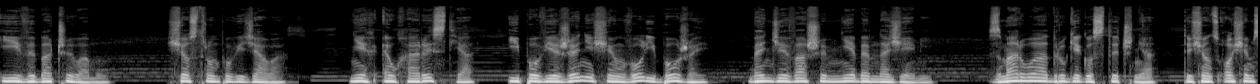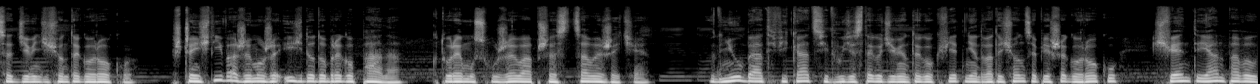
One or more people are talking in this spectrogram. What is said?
i wybaczyła mu. Siostrą powiedziała: Niech Eucharystia i powierzenie się woli Bożej będzie waszym niebem na ziemi. Zmarła 2 stycznia 1890 roku. Szczęśliwa, że może iść do dobrego Pana, któremu służyła przez całe życie. W dniu beatyfikacji 29 kwietnia 2001 roku święty Jan Paweł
